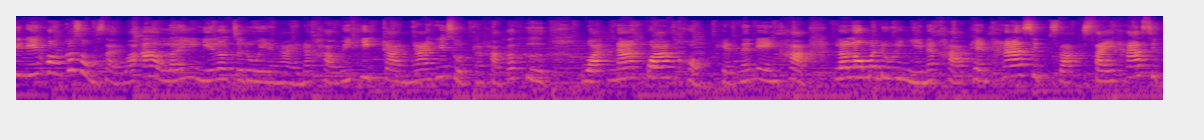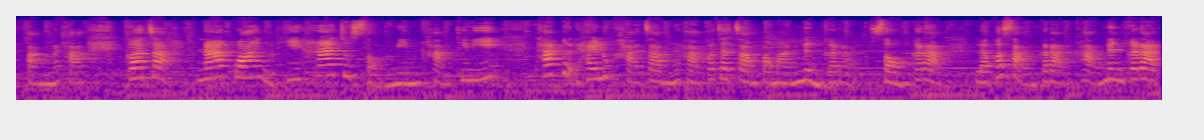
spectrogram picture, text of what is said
ทีนี้คนก็สงสัยว่าอ้าวแล้วอย่างนี้เราจะดูยังไงนะคะ วิธีการง่ายที่สุดนะคะก็คือวัดหน้ากว้างของเพชรนั่นเองค่ะแล้วเรามาดูอย่างนี้นะคะเพชร50ไซส์50 ตังค์นะคะ ก็จะหน้ากว้างอยู่ที่ 5.2 มิลค่ะ ทีนี้ถ้าเกิดให้ลูกค้าจำนะคะ ก็จะจำประมาณ 1กระดัษ2กระดัษแล้วก็ 3กระดัษค่ะ 1กระดัษ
